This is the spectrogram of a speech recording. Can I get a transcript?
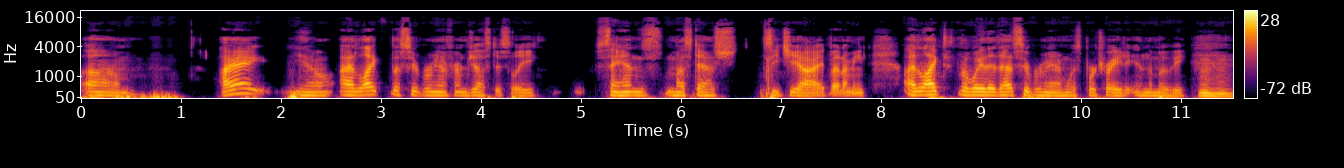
um, I, you know, I like the Superman from Justice League, sans mustache CGI, but I mean, I liked the way that that Superman was portrayed in the movie. hmm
